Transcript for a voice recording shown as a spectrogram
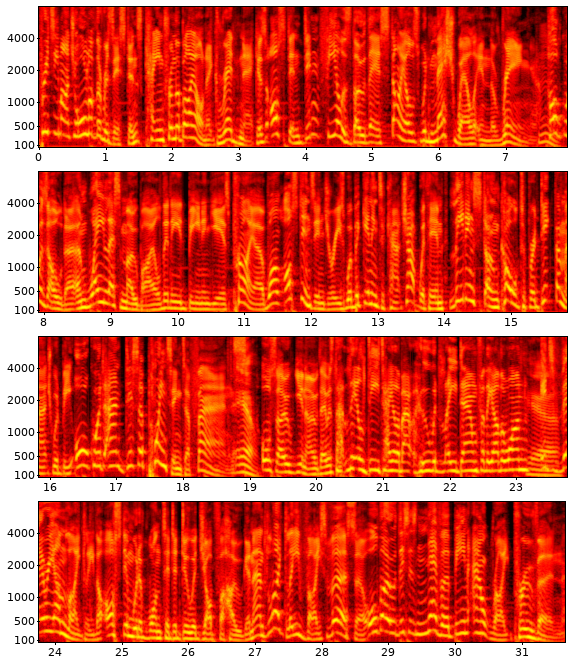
Pretty much all of the resistance came from the bionic redneck, as Austin didn't feel as though their styles would mesh well in the ring. Hmm. Hulk was older and way less mobile than he had been in years prior, while Austin's injuries were beginning to catch up with him, leading Stone Cold to predict the match would be awkward and disappointing to fans. Damn. Also, you know, there was that little detail about who would lay down for the other one. Yeah. It's very unlikely that Austin would have wanted to do a job for Hogan, and likely vice versa, although this has never been outright proven.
